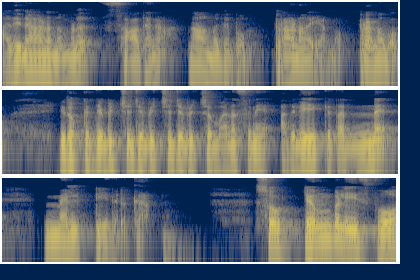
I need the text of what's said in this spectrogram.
അതിനാണ് നമ്മൾ സാധന നാമജപം പ്രാണായാമം പ്രണവം ഇതൊക്കെ ജപിച്ച് ജപിച്ച് ജപിച്ച് മനസ്സിനെ അതിലേക്ക് തന്നെ മെൽറ്റ് ചെയ്തെടുക്കുക. So temple is for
